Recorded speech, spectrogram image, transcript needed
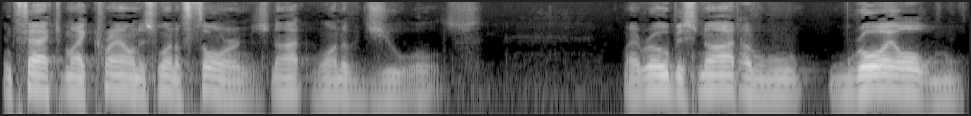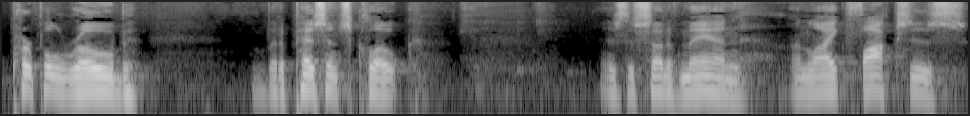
In fact, my crown is one of thorns, not one of jewels. My robe is not a royal purple robe, but a peasant's cloak. As the Son of Man, unlike foxes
